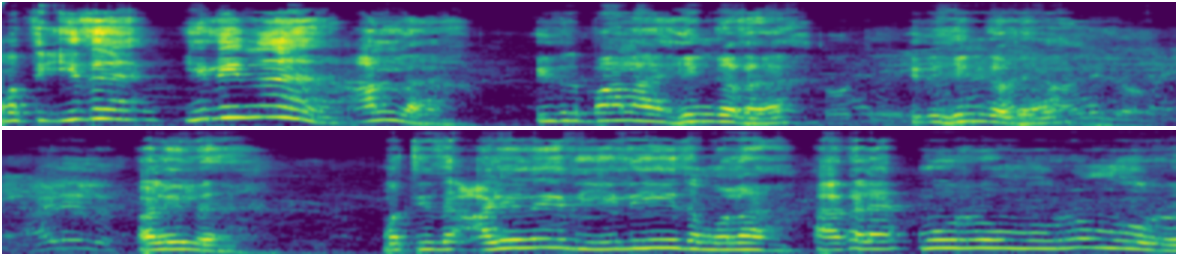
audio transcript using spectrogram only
ಮತ್ತು ಇದು ಇಲಿನ ಅಲ್ಲ, ಇದ್ರ ಬಾಲ ಹಿಂಗದ? ಇದು ಹಿಂಗದ? ಅಳಿಲ. ಮತ್ತು ಇದು ಅಳಿಲ, ಇದು ಇಲಿ ಇದು ಮೊಲ. ಆಗಲೇ ಮೂರು ಮೂರು ಮೂರು.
